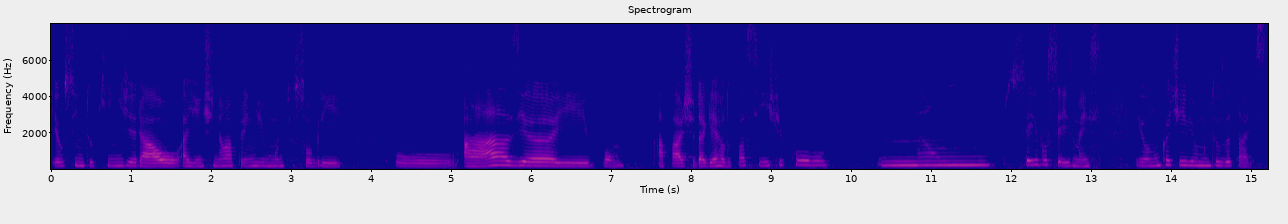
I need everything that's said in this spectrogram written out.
Eu sinto que, em geral, a gente não aprende muito sobre o, a Ásia e, bom, a parte da Guerra do Pacífico. Não sei vocês, mas eu nunca tive muitos detalhes.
